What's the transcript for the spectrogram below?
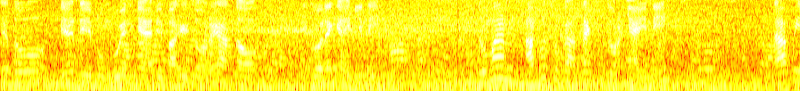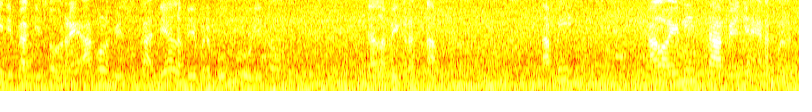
itu dia dibumbuin kayak di pagi sore atau digoreng kayak gini. Cuman aku suka teksturnya ini tapi di pagi sore aku lebih suka dia lebih berbumbu gitu dan lebih ngeresap. Tapi kalau ini cabenya enak banget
